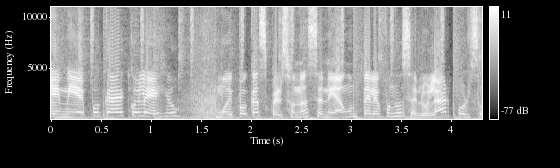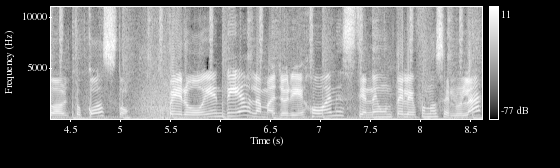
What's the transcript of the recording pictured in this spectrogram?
En mi época de colegio, muy pocas personas tenían un teléfono celular por su alto costo, pero hoy en día la mayoría de jóvenes tienen un teléfono celular.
